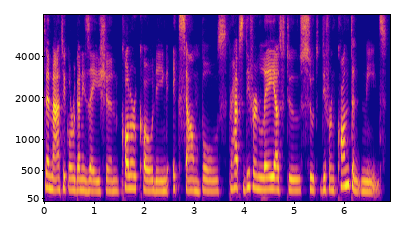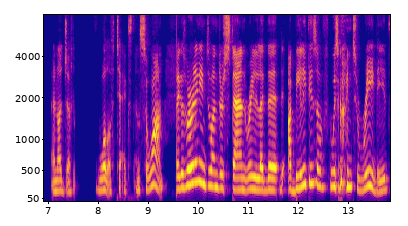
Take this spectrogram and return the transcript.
thematic organization, color coding, examples, perhaps different layouts to suit different content needs and not just wall of text and so on. Because we really need to understand really like the, the, abilities of who is going to read it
